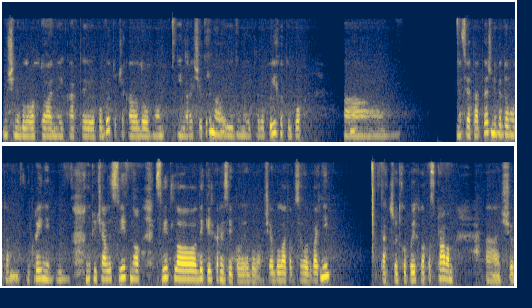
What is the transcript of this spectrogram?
тому що не було актуальної карти побиту, чекала довго і нарешті отримала, і думаю, треба поїхати, бо на свята теж невідомо. Там в Україні виключали світло, світло декілька разів, коли я була. Ще я була там всього два дні. Так швидко поїхала по справам, щоб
